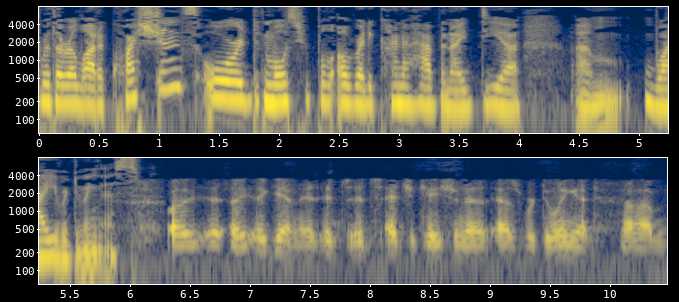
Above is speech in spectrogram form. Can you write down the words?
were there a lot of questions or did most people already kind of have an idea um, why you were doing this? Well, again, it, it's, it's education as we're doing it. Um,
